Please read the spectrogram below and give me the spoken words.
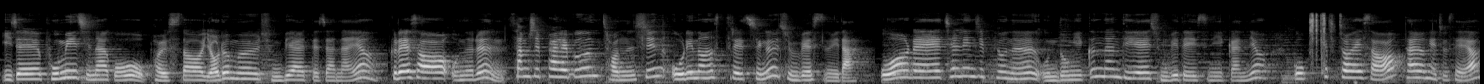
이제 봄이 지나고 벌써 여름을 준비할 때잖아요. 그래서 오늘은 38분 전신 올인원 스트레칭을 준비했습니다. 5월의 challenge표는 운동이 끝난 뒤에 준비되어 있으니까요. 꼭 캡처해서 사용해주세요.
